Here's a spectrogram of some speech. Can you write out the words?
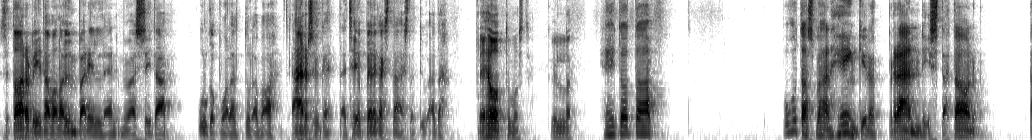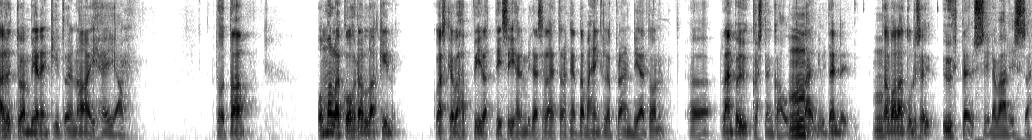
se tarvii tavallaan ympärilleen myös sitä ulkopuolelta tulevaa ärsykettä, että se ei ole pelkästään sitä työtä. Ehdottomasti, kyllä. Hei tota, puhutaan vähän henkilöbrändistä. Tämä on älyttömän mielenkiintoinen aihe ja tota, omalla kohdallakin, kun äsken vähän viitattiin siihen, miten sä lähdet rakentamaan henkilöbrändiä tuon lämpö ykkösten kautta, mm. tai miten mm. tavallaan tuli se yhteys siinä välissä,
